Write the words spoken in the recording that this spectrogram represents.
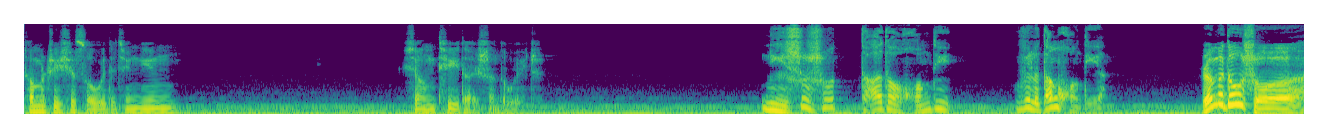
他们这些所谓的精英想替代神的位置。你是说打倒皇帝为了当皇帝啊？人们都说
